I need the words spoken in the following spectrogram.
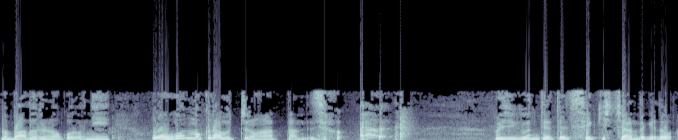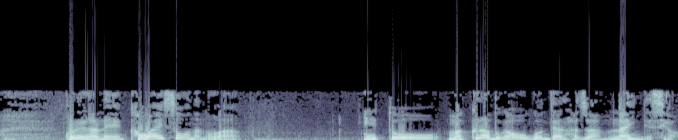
バブルの頃に黄金のクラブっていうのがあったんですよ。自分で言って咳しちゃうんだけど、これがね、かわいそうなのは、えっ、と、まあ、クラブが黄金であるはずはないんですよ。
